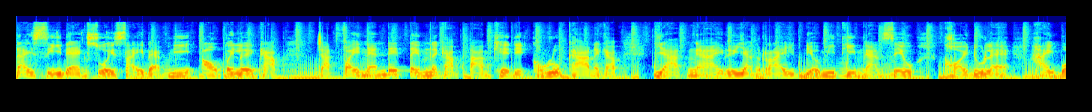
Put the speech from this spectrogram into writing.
ได้สีแดงสวยใสแบบนี้เอาไปเลยครับ จัดไฟแนนซ์ได้เต็มนะครับ ตามเครดิตของลูกค้านะครับ ยากง่ายหรืออย่างไร เดี๋ยวมีทีมงานเซลล์คอยดูแลให้บ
